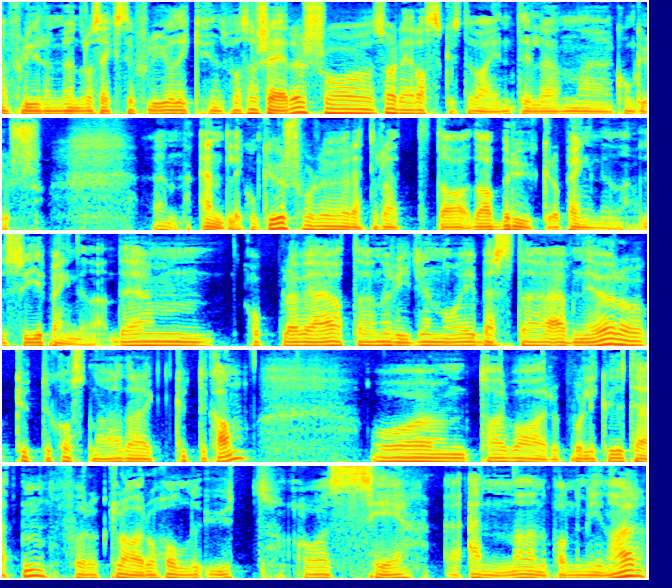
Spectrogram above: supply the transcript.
eh, fly rundt 160 fly og det ikke finnes passasjerer, så, så, er det raskeste veien til en eh, konkurs. En endelig konkurs, hvor du rett og slett da, da bruker opp pengene dine. Du svir pengene dine. Det um, opplever jeg at eh, Norwegian nå i beste evne gjør, å kutte kostnader der de kutte kan. Og mm, tar vare på likviditeten for å klare å holde ut og se enden av denne pandemien her,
